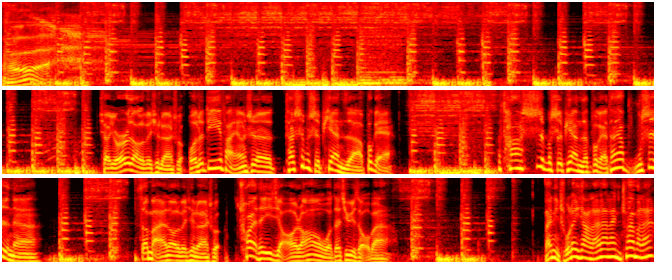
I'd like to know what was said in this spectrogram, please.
呃，小鱼儿到了微信留言说：“我的第一反应是他是不是骗子啊？不给。”他是不是骗子？不给他要不是呢？三百到了微信留言说踹他一脚，然后我再继续走呗。来，你出来一下，来来来，你踹吧，来。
